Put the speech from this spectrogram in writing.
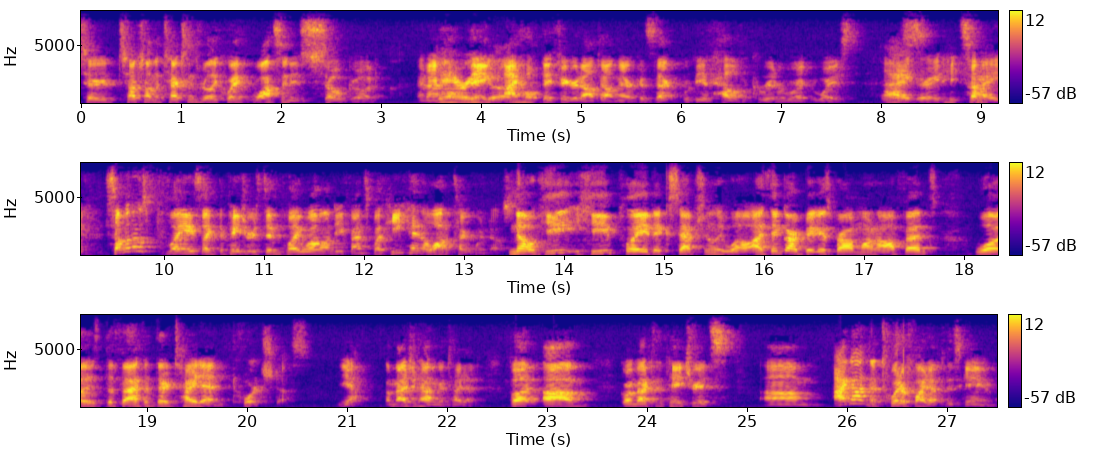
to touch on the Texans really quick, Watson is so good, and I Very hope they good. I hope they figure it out down there because that would be a hell of a career to waste. I agree. he- some, I- some of those plays, like the Patriots didn't play well on defense, but he hit a lot of tight windows. No, he he played exceptionally well. I think our biggest problem on offense was the fact that their tight end torched us. Yeah, imagine having a tight end. But um, going back to the Patriots, um, I got in a Twitter fight after this game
